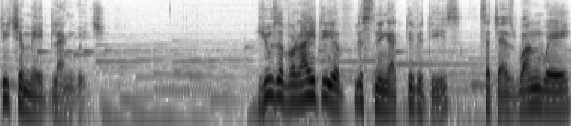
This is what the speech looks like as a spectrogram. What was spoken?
teacher-made language. Use a variety of listening activities such as one-way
